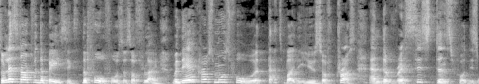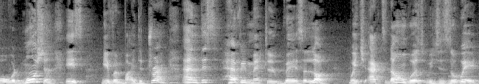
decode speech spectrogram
So let's start with the basics, the four forces of flight. When the aircraft moves forward, that's by the use of thrust and the resistance for this forward motion is given by the drag and this heavy metal weighs a lot which acts downwards which is the weight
